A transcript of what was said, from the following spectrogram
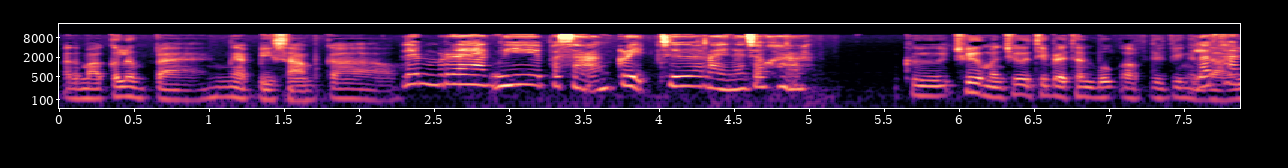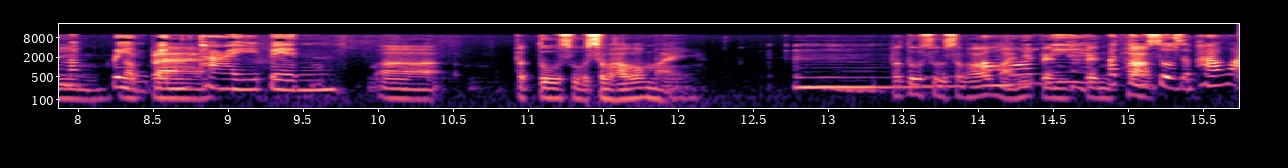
อาตมาก็เริ่มแปลตั้งแต่ปีสามเก้าเล่มแรกนี่ภาษาอังกฤษชื่ออะไรนะเจ้าค่ะ คือชื่อมันชื่อ Tibetan Book of Living and แล้วท่าน Dying มาเปลี่ยนแปลเป็นไทยเป็นเอ่อประตูสู่สภาวะใหม่อืม ประตูสู่สภาวะใหม่นี่เป็นอ๋อเป็นประตูภาคสู่สภาวะ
